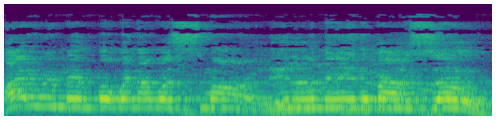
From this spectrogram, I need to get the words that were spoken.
I remember when I was small, little bit about so.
